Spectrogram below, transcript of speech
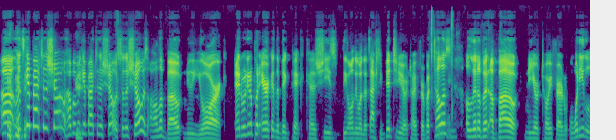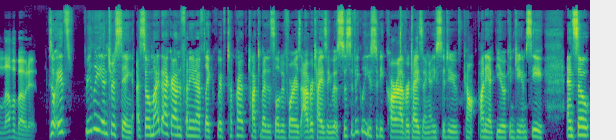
uh, let's get back to the show. How about we get back to the show? So the show is all about New York, and we're gonna put Erica in the big pick because she's the only one that's actually been to New York Toy Fair. But tell us a little bit about New York Toy Fair and what do you love about it? So it's really interesting. So my background, funny enough, like we've t- talked about this a little before, is advertising, but specifically used to be car advertising. I used to do Pontiac Buick and GMC, and so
